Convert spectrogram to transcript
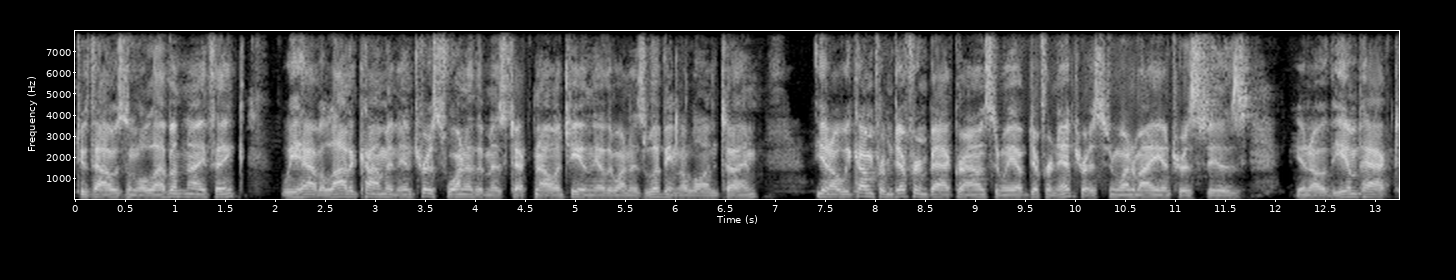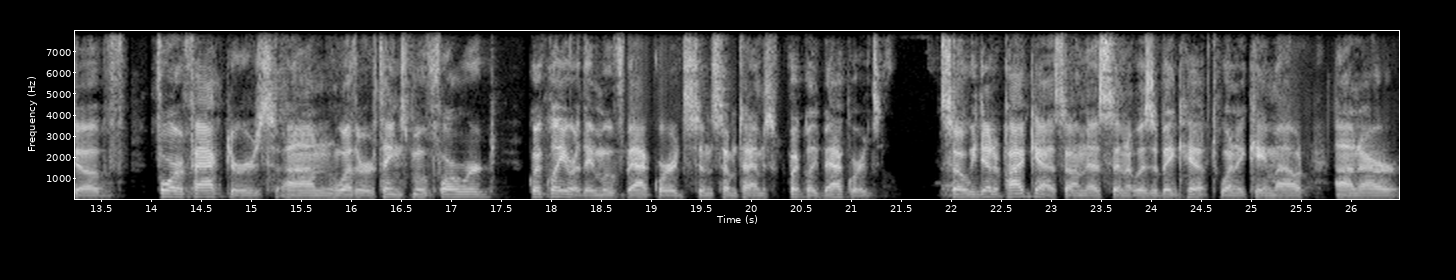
2011, I think. We have a lot of common interests. One of them is technology, and the other one is living a long time. You know, we come from different backgrounds and we have different interests. And one of my interests is, you know, the impact of four factors on whether things move forward quickly or they move backwards and sometimes quickly backwards. So we did a podcast on this and it was a big hit when it came out on our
